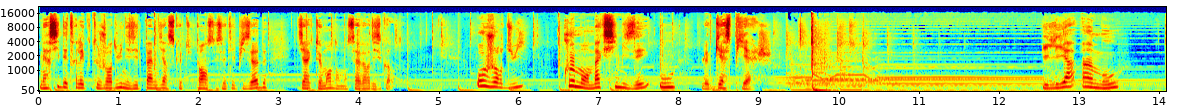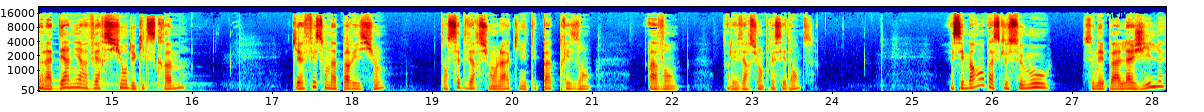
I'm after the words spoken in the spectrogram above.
Merci d'être à l'écoute aujourd'hui. N'hésite pas à me dire ce que tu penses de cet épisode directement dans mon serveur Discord. Aujourd'hui, comment maximiser ou le gaspillage? Il y a un mot dans la dernière version de Guild Scrum qui a fait son apparition dans cette version-là qui n'était pas présent avant dans les versions précédentes. Et c'est marrant parce que ce mot, ce n'est pas l'agile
